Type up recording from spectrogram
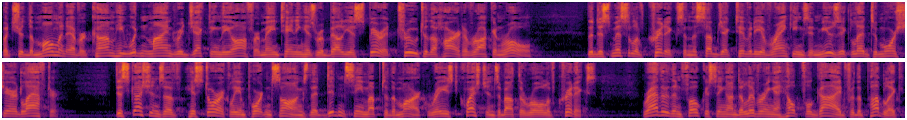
But should the moment ever come, he wouldn't mind rejecting the offer, maintaining his rebellious spirit true to the heart of rock and roll. The dismissal of critics and the subjectivity of rankings in music led to more shared laughter. Discussions of historically important songs that didn't seem up to the mark raised questions about the role of critics. Rather than focusing on delivering a helpful guide for the public,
